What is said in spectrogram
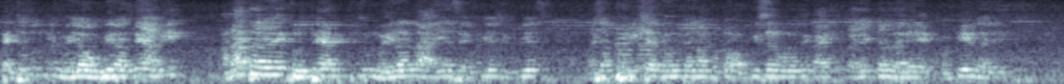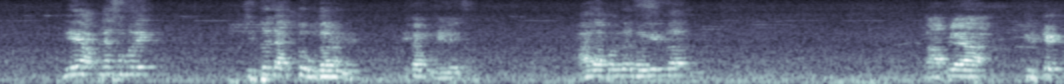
त्याच्यातून ती महिला उभी राहते आणि अनाथालय खुलते आणि तिथून महिलांना I S M P S U P S अशा परीक्षा देऊन त्यांना मोठा ऑफिसर बनवते काय कलेक्टर झाले वकील झाले. हे आपल्यासमोर एक चित्तजागत उदाहरण आहे एका महिलेचं. आज आपण जर बघितलं तर आपल्या क्रिकेट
